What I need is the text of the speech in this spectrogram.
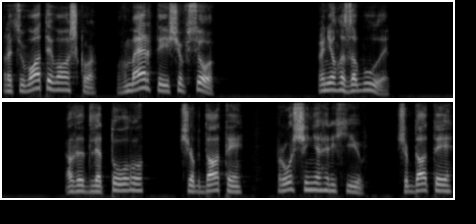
працювати важко, вмерти і щоб все. Про нього забули. Але для того, щоб дати прощення гріхів, щоб дати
